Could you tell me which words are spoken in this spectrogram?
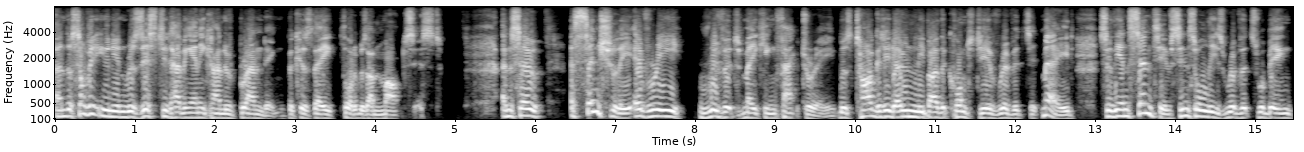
And the Soviet Union resisted having any kind of branding because they thought it was un-Marxist. And so essentially every rivet making factory was targeted only by the quantity of rivets it made. So the incentive, since all these rivets were being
